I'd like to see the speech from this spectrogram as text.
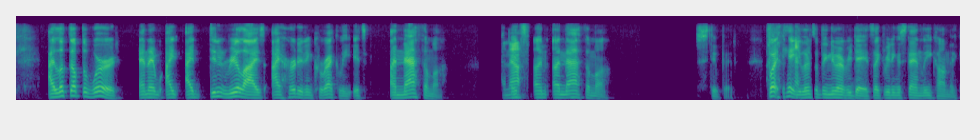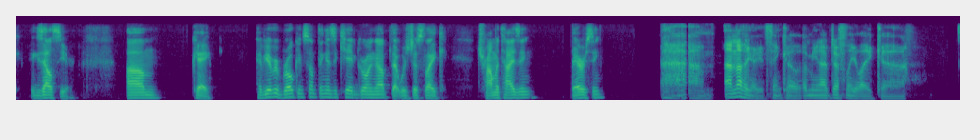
I looked up the word and I, I I didn't realize I heard it incorrectly. It's anathema. Anathema. It's an anathema. Stupid. But hey, you learn something new every day. It's like reading a Stan Lee comic. Excelsior. Um, okay. Have you ever broken something as a kid growing up that was just like traumatizing, embarrassing? Um, uh, nothing I could think of. I mean, I've definitely like, uh,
